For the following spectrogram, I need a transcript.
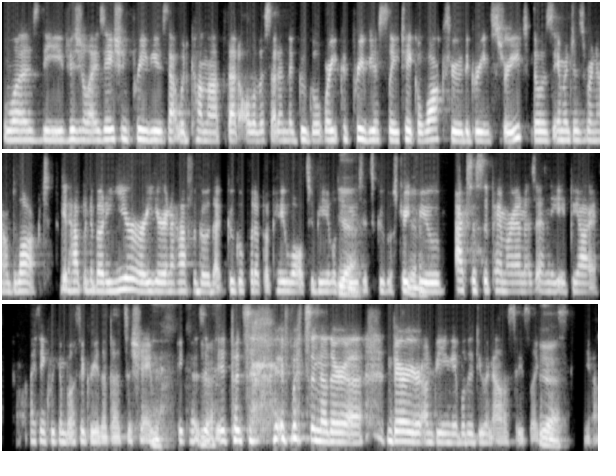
was the visualization previews that would come up that all of a sudden the Google, where you could previously take a walk through the green street, those images were now blocked. It happened about a year or a year and a half ago that Google put up a paywall to be able to yeah. use its Google Street yeah. View, access the panoramas and the API. I think we can both agree that that's a shame yeah. because It, it puts it puts another uh, barrier on being able to do analyses like this. Yeah.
